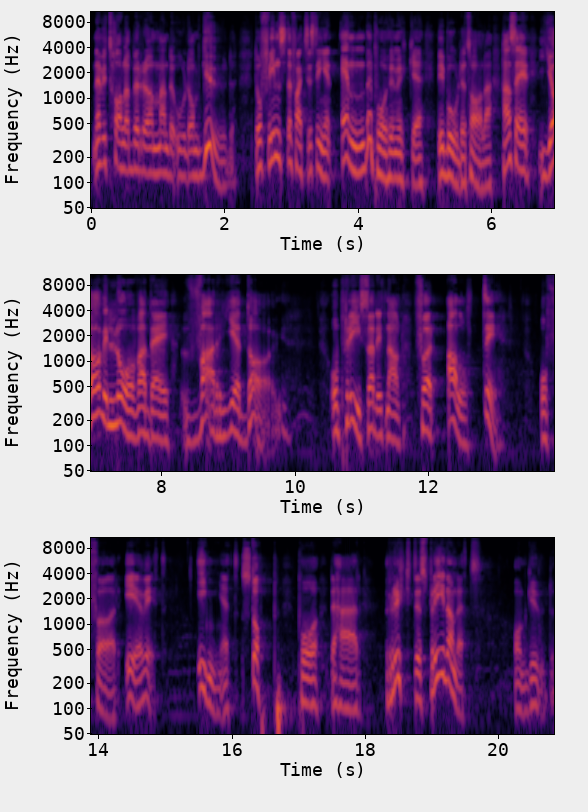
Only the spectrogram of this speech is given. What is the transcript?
när vi talar berömmande ord om Gud, då finns det faktiskt ingen ände på hur mycket vi borde tala. Han säger, jag vill lova dig varje dag och prisa ditt namn för alltid och för evigt. Inget stopp på det här ryktespridandet om Gud.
